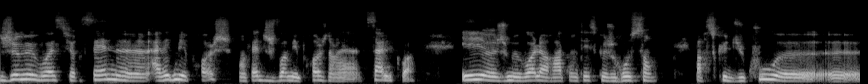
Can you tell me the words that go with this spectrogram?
Je me vois sur scène euh, avec mes proches. En fait, je vois mes proches dans la salle, quoi. Et euh, je me vois leur raconter ce que je ressens. Parce que du coup, euh,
